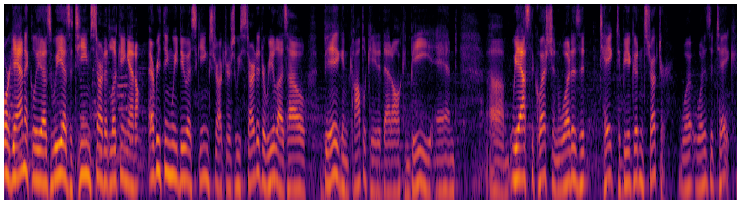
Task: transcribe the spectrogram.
organically as we as a team started looking at everything we do as ski instructors. We started to realize how big and complicated that all can be, and um, we asked the question: What does it take to be a good instructor? What what does it take?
